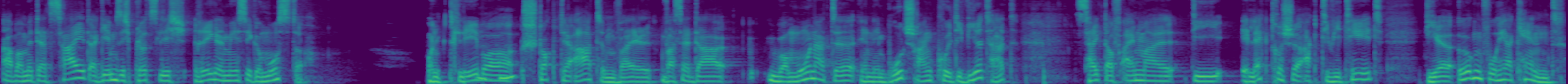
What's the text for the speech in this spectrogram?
aber mit der Zeit ergeben sich plötzlich regelmäßige Muster. Und Kleber mhm. stockt der Atem, weil was er da über Monate in dem Brutschrank kultiviert hat, zeigt auf einmal die elektrische Aktivität, die er irgendwoher kennt.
